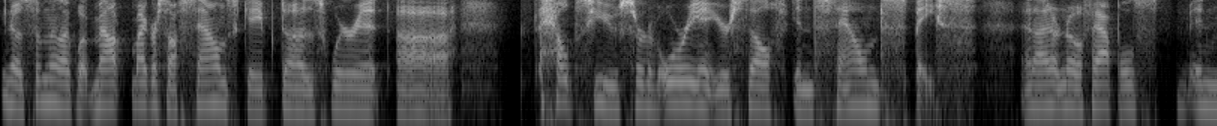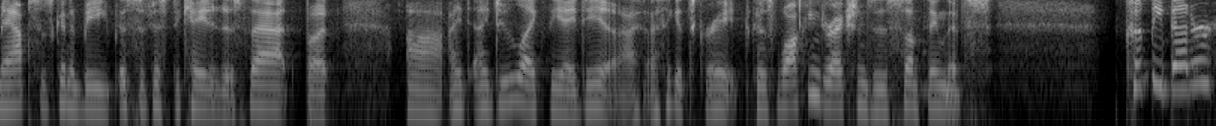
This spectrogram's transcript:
you know, something like what Microsoft Soundscape does, where it uh, helps you sort of orient yourself in sound space. And I don't know if Apple's in Maps is going to be as sophisticated as that, but uh, I, I do like the idea. I, I think it's great because walking directions is something that's could be better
